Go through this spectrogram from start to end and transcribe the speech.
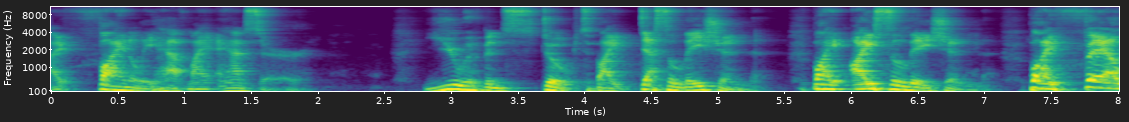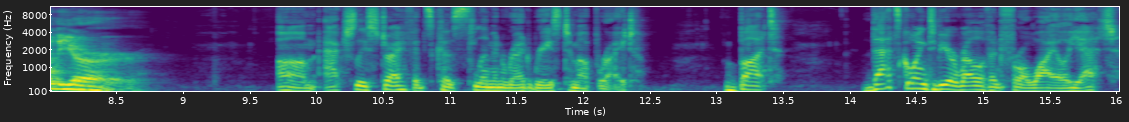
I finally have my answer. You have been stoked by desolation, by isolation, by failure. Um, actually, Stryfe, it's because Slim and Red raised him upright. But that's going to be irrelevant for a while yet.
